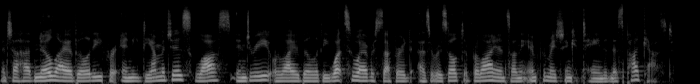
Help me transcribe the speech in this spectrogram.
and shall have no liability for any damages, loss, injury, or liability whatsoever suffered as a result of reliance on the information contained in this podcast.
